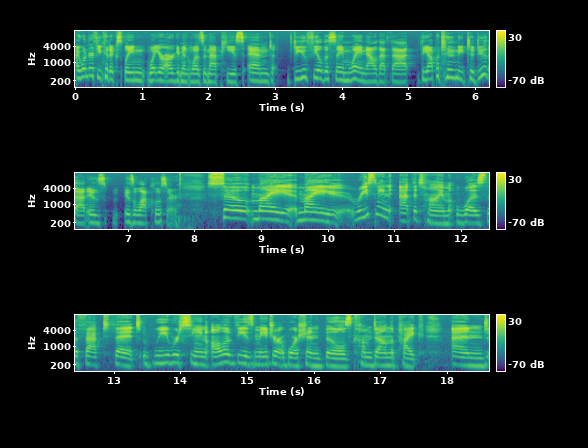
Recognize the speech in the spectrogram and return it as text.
I wonder if you could explain what your argument was in that piece. And do you feel the same way now that, that the opportunity to do that is is a lot closer? So my my reasoning at the time was the fact that we were seeing all of these major abortion bills come down the pike and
